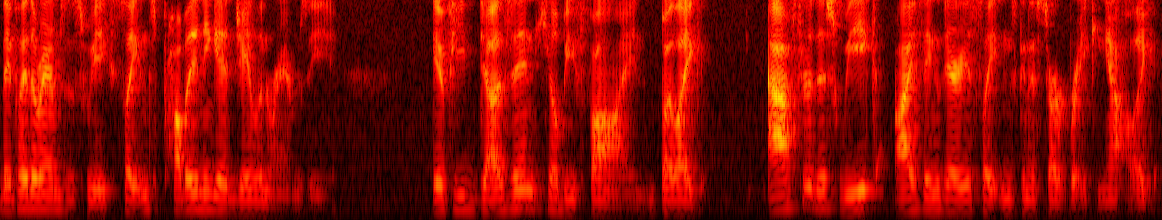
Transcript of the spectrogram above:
they play the Rams this week. Slayton's probably going to get Jalen Ramsey. If he doesn't, he'll be fine. But like after this week, I think Darius Slayton's going to start breaking out. Like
